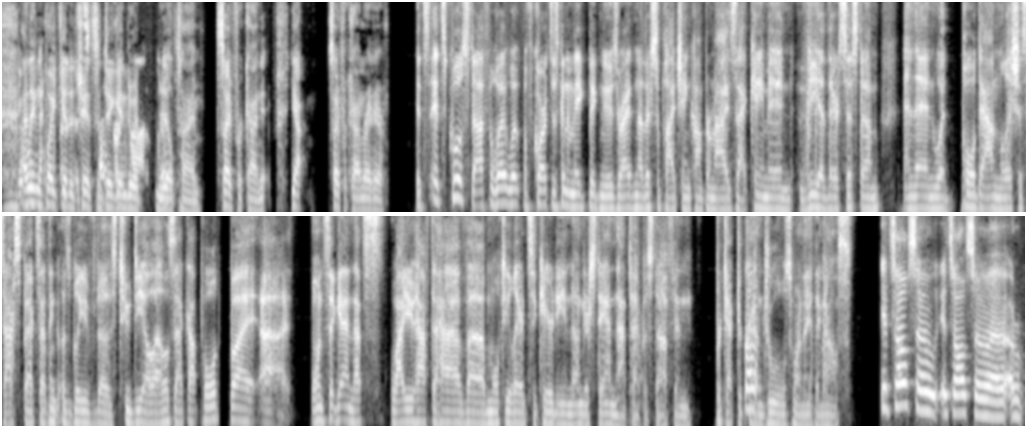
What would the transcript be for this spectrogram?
I didn't quite get a chance to dig into it real time. CypherCon. Yeah. CypherCon right here. It's it's cool stuff. What, what, of course, is going to make big news, right? Another supply chain compromise that came in via their system and then would pull down malicious aspects. I think it was believed those two DLLs that got pulled. But uh, once again, that's why you have to have uh, multi-layered security and understand that type of stuff and protect your Well- crown jewels more than anything else. it's also it's also a, a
